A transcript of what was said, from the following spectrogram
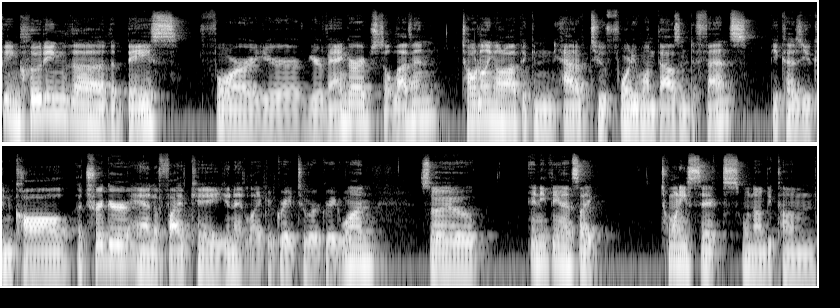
including the, the base for your your Vanguard, just 11. Totaling it up, it can add up to 41,000 defense because you can call a trigger and a 5k unit like a grade 2 or grade 1. So anything that's like 26 will now become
